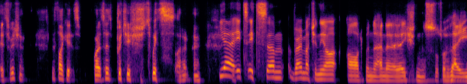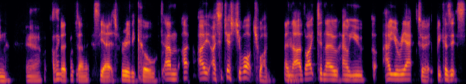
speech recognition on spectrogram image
It's written. Looks like it's well. It says British Swiss. I don't know. Yeah, it's it's um very much in the Ar- Aardman animations sort of vein. Yeah, I think. But um, it's, yeah, it's really cool. Um, I, I, I suggest you watch one, and Yeah. I'd like to know how you how you react to it because it's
